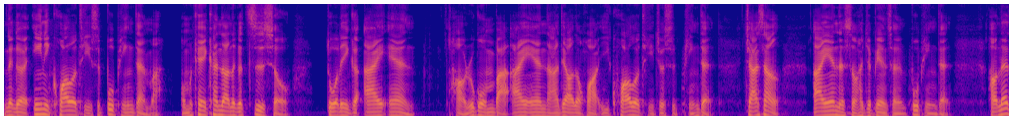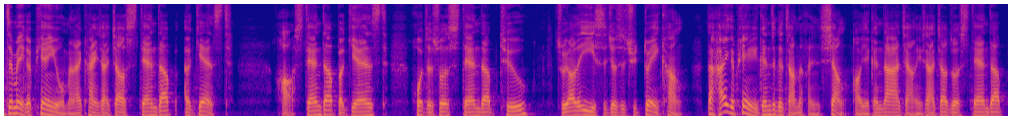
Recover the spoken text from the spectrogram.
那个 inequality 是不平等嘛？我们可以看到那个字首多了一个 i n。好，如果我们把 i n 拿掉的话，equality 就是平等，加上 i n 的时候，它就变成不平等。好，那这边有个片语，我们来看一下，叫 stand up against。好，stand up against，或者说 stand up to，主要的意思就是去对抗。那还有一个片语跟这个长得很像，好，也跟大家讲一下，叫做 stand up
